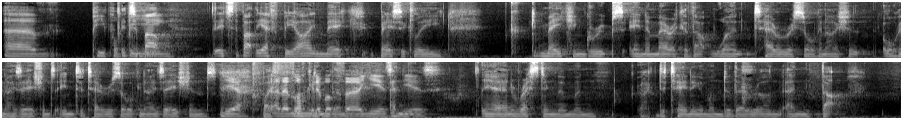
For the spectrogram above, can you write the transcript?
um, people It's being. about it's about the FBI make basically making groups in America that weren't terrorist organization, organizations into terrorist organizations. yeah, by and then locking them up them for years and, and- years. Yeah, and arresting them and uh, detaining them under their own. And that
